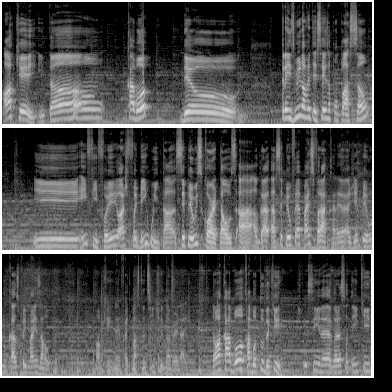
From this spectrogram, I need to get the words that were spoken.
Ok, então... Acabou. Deu... 3.096 a pontuação. E, enfim, foi, eu acho que foi bem ruim, tá? CPU score, tá? A, a, a CPU foi a mais fraca, né? A GPU, no caso, foi mais alta. Ok, né? Faz bastante sentido, na verdade. Então acabou, acabou tudo aqui? Acho que sim, né? Agora só tem que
